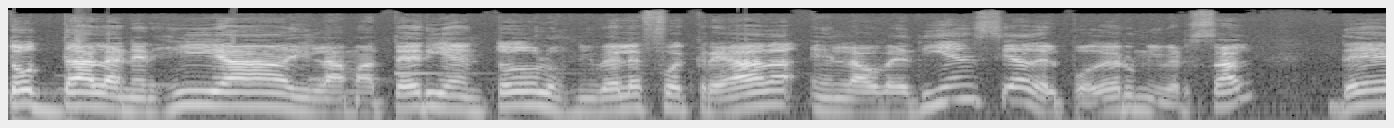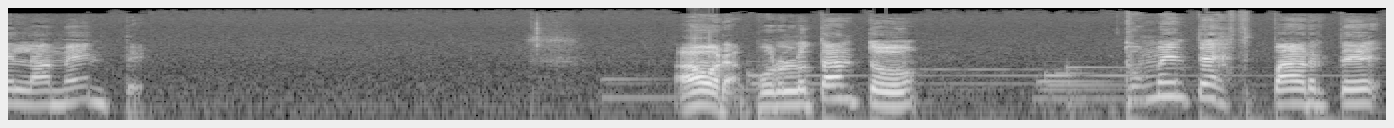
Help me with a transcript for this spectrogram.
Toda la energía y la materia en todos los niveles fue creada en la obediencia del poder universal de la mente. Ahora, por lo tanto, tu mente es parte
